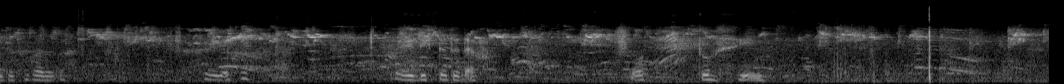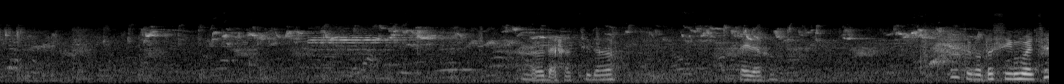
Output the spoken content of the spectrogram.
আছে থোকা থোকা। এই দেখো, এই দিকটাতে দেখো, কত সিম আরও দেখাচ্ছি, দাঁড়াও। এই দেখো কত সিম হয়েছে।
